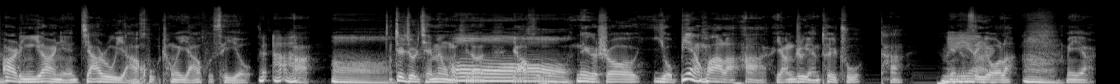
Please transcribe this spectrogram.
二零一二年加入雅虎，成为雅虎 CEO 啊啊哦，这就是前面我们提到雅虎那个时候有变化了啊，杨致远退出，他变成 CEO 了啊，梅尔。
